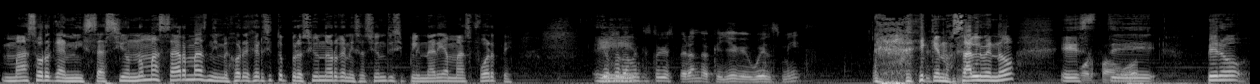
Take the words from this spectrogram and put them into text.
más organización, no más armas ni mejor ejército, pero sí una organización disciplinaria más fuerte. Yo eh, solamente estoy esperando a que llegue Will Smith. que nos salve, ¿no? Este, por favor. Pero,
